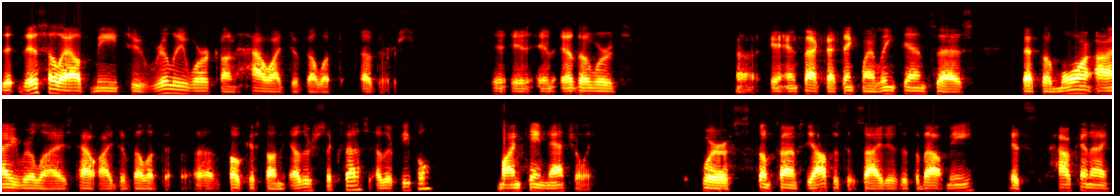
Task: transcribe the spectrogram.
th- this allowed me to really work on how I developed others. In, in, in other words, uh, in, fact, I think my LinkedIn says that the more I realized how I developed, uh, focused on other success, other people, mine came naturally. Where sometimes the opposite side is it's about me. It's how can I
